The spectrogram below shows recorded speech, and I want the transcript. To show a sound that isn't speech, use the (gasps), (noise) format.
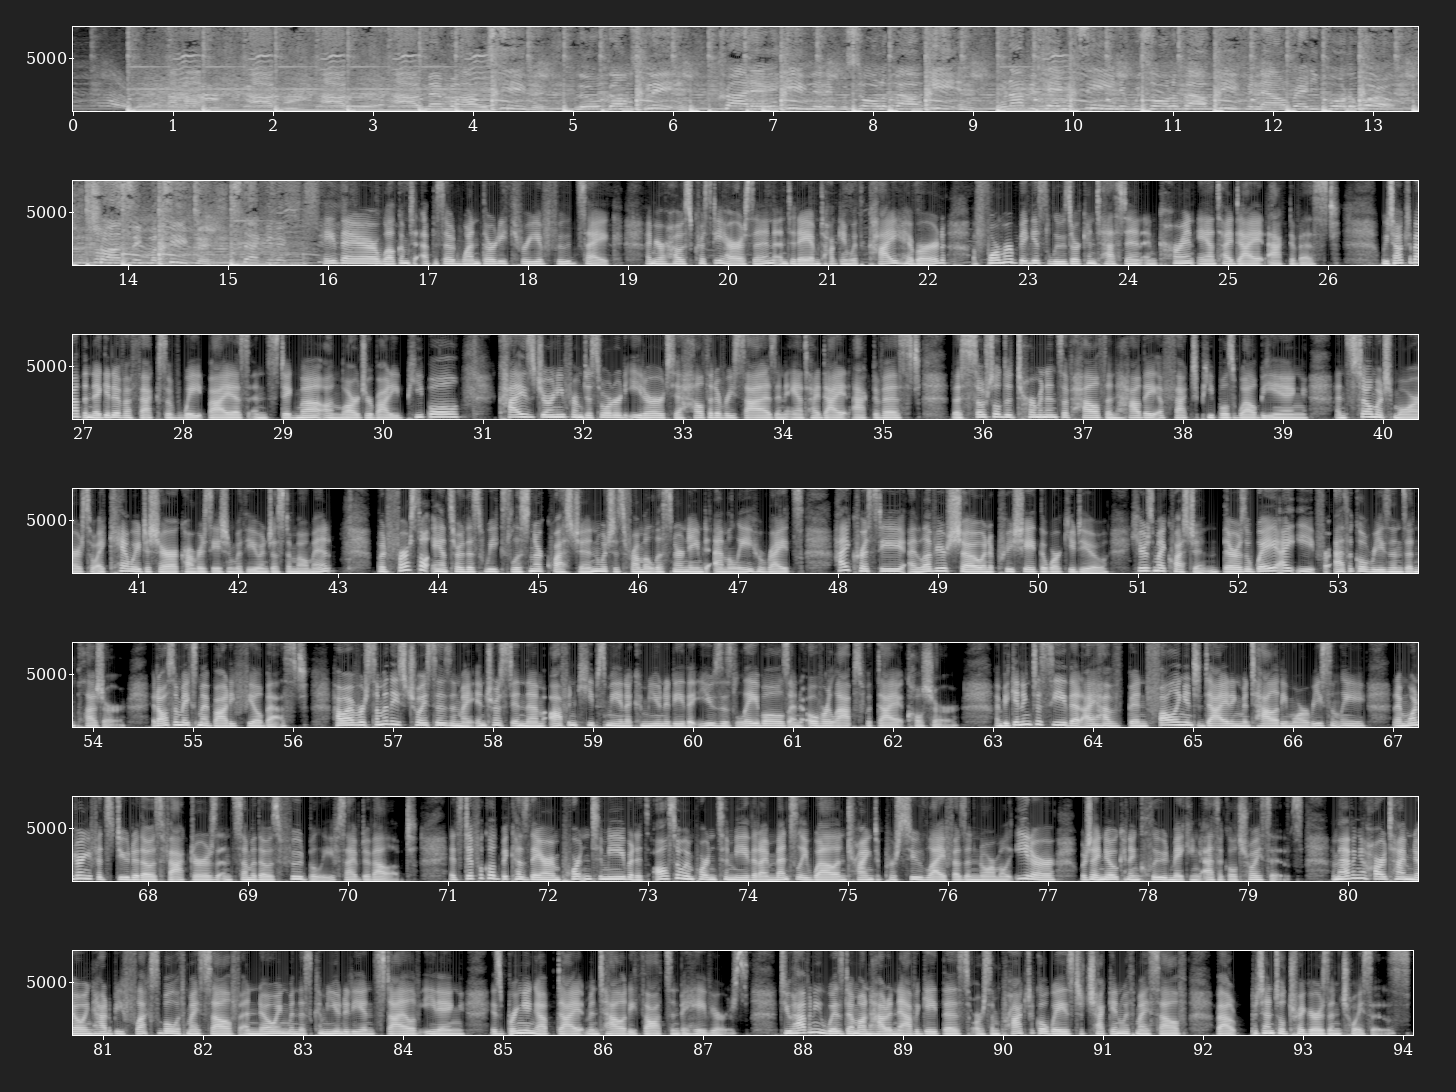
Little gums bleeding. Cried every evening, it was all about eating. I became a teen, it was all about beef, and now I'm ready for the world. Try and sink my teeth in, stacking extra. Hey there, welcome to episode 133 of Food Psych. I'm your host, Christy Harrison, and today I'm talking with Kai Hibbard, a former Biggest Loser contestant and current anti diet activist. We talked about the negative effects of weight bias and stigma on larger bodied people, Kai's journey from disordered eater to health at every size and anti diet activist, the social determinants of health and how they affect people's well being, and so much more. So I can't wait to share our conversation with you in just a moment. But first, I'll answer this week's listener question, which is from a listener named Emily who writes Hi, Christy. I love your show and appreciate the work you do. Here's my question There is a way I eat for ethical reasons and pleasure. It also makes my body feel best. However, some of these choices and my interest in them often keeps me in a community that uses labels and overlaps with diet culture. I'm beginning to see that I have been falling into dieting mentality more recently, and I'm wondering if it's due to those factors and some of those food beliefs I've developed. It's difficult because they are important to me, but it's also important to me that I'm mentally well and trying to pursue life as a normal eater, which I know can include making ethical choices. I'm having a hard time knowing how to be flexible with myself and knowing when this community and style of eating is bringing up diet mentality thoughts and behaviors. Do you have any wisdom on how to navigate this or some practical ways to check in with myself about potential triggers and choices?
